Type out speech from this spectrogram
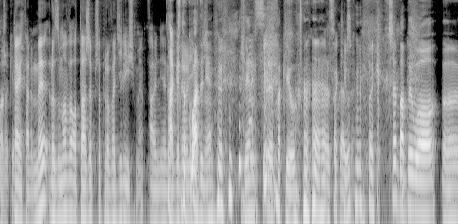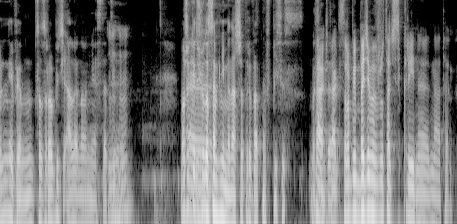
może kiedyś. Kajetan, my rozmowę o tarze przeprowadziliśmy, ale nie Tak, dokładnie. Więc uh, fuck you. fuck you. Fuck. Trzeba było, uh, nie wiem co zrobić, ale no niestety. Mm-hmm. Może kiedyś e... udostępnimy nasze prywatne wpisy z Tak, tak. Zrobimy, będziemy wrzucać screeny na ten E,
